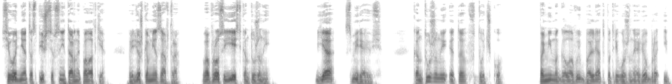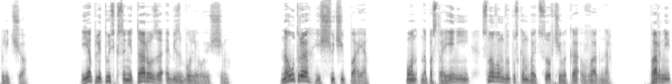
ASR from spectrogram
Сегодня отоспишься в санитарной палатке. Придешь ко мне завтра. Вопросы есть, контуженный. Я смиряюсь. Контуженный — это в точку. Помимо головы болят потревоженные ребра и плечо. Я плетусь к санитару за обезболивающим. Наутро ищу Чапая. Он на построении с новым выпуском бойцов ЧВК «Вагнер». Парни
